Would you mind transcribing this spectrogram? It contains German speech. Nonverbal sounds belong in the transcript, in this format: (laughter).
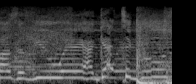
Because of you, eh, I get to goosebumps.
